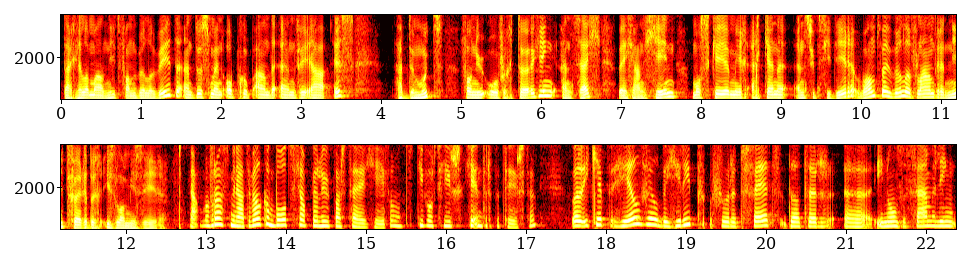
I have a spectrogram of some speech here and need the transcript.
daar helemaal niet van willen weten. En dus mijn oproep aan de N-VA is heb de moed van uw overtuiging en zeg wij gaan geen moskeeën meer erkennen en subsidiëren, want wij willen Vlaanderen niet verder islamiseren. Ja, mevrouw Sminate, welke boodschap wil uw partij geven? Want die wordt hier geïnterpreteerd. Hè? Wel, ik heb heel veel begrip voor het feit dat er uh, in onze samenleving,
